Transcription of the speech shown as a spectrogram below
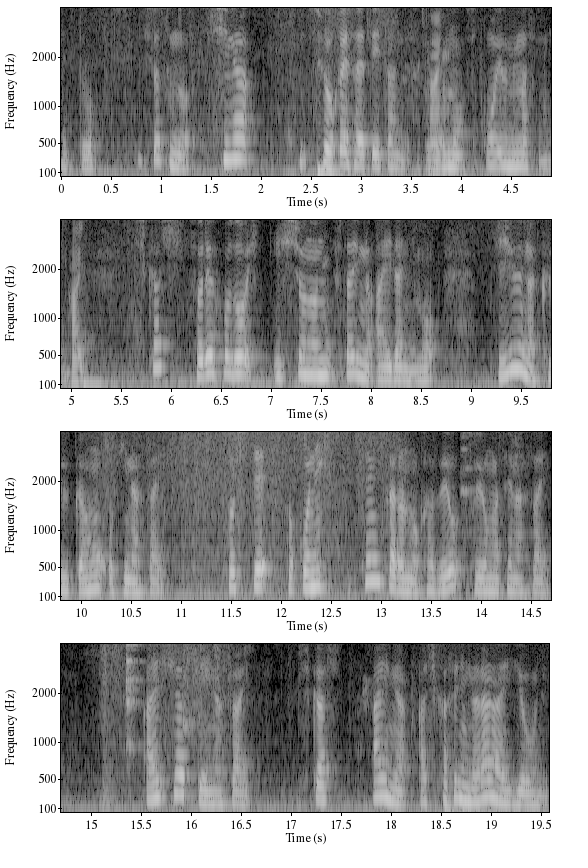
えっと、一つの詩が紹介されていたんですけれども、はそこを読みますね、はい。しかしそれほど一緒の2人の間にも自由な空間を置きなさい。そしてそこに天からの風をそよがせなさい。愛し合っていなさい。しかし愛が足かせにならないように。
